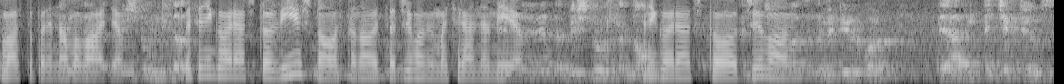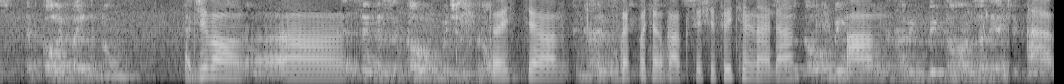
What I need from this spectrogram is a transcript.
Васту Паринама Вади. То есть они говорят, что Вишну становится дживами в материальном мире. Они говорят, что джива Джива, э, то есть э, Господь, Он как существительное, да, а, а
